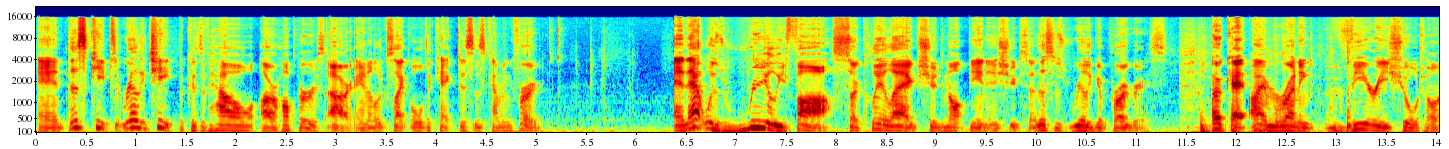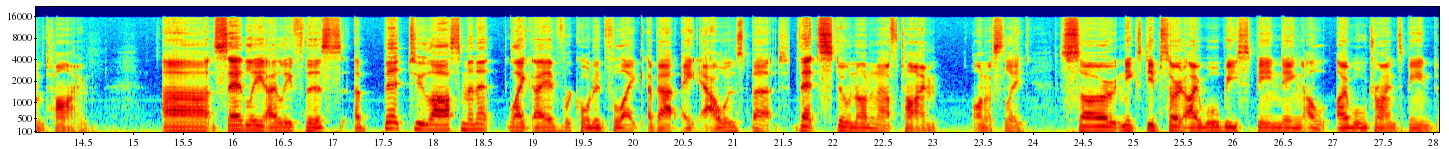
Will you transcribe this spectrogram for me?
And this keeps it really cheap because of how our hoppers are. And it looks like all the cactus is coming through. And that was really fast, so clear lag should not be an issue. So this is really good progress. Okay, I'm running very short on time. Uh, sadly, I left this a bit too last minute. Like, I have recorded for like about 8 hours, but that's still not enough time, honestly. So next episode I will be spending, I will try and spend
